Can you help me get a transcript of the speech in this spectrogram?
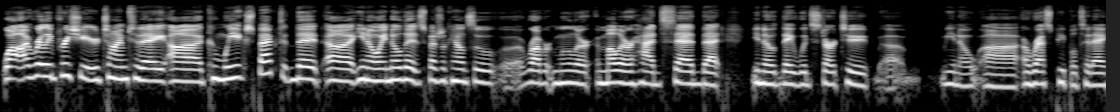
Well, I really appreciate your time today. Uh, can we expect that? Uh, you know, I know that Special Counsel uh, Robert Mueller, Mueller had said that you know they would start to. Uh, you know, uh, arrest people today.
